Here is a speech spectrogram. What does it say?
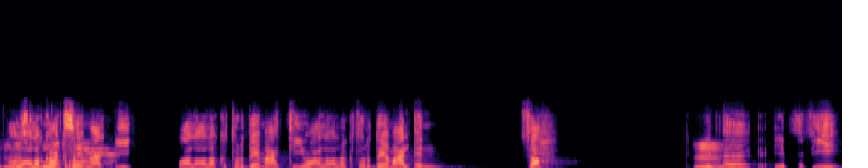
على علاقة عكسية. مع ال P وعلى علاقة طردية مع ال T وعلى علاقة طردية مع ال n صح. يبقى يبقى في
